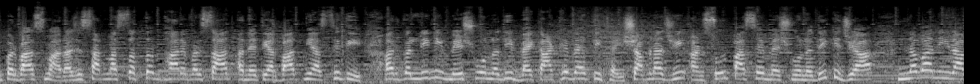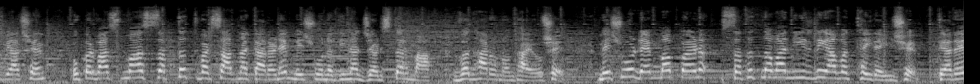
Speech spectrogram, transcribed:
ઉપરવાસમાં રાજસ્થાનમાં સતત ભારે વરસાદ અને ત્યારબાદની આ સ્થિતિ અરવલ્લીની મેશવો નદી બે કાંઠે વહેતી થઈ. શામળાજી અણસોલ પાસે મેશવો નદી, કે જ્યાં નવા નીર આવ્યા છે. ઉપરવાસમાં સતત વરસાદના કારણે મેશ્વો નદીના જળસ્તરમાં વધારો નોંધાયો છે. મેશ્વો ડેમમાં પણ સતત નવા નીરની આવક થઈ રહી છે. ત્યારે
